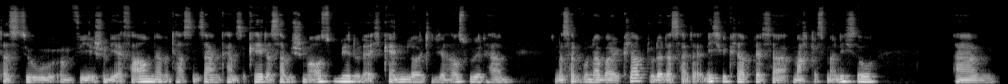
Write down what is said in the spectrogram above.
dass du irgendwie schon die Erfahrung damit hast und sagen kannst, okay, das habe ich schon mal ausprobiert oder ich kenne Leute, die das ausprobiert haben und das hat wunderbar geklappt oder das hat halt nicht geklappt, besser mach das mal nicht so. Ähm,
